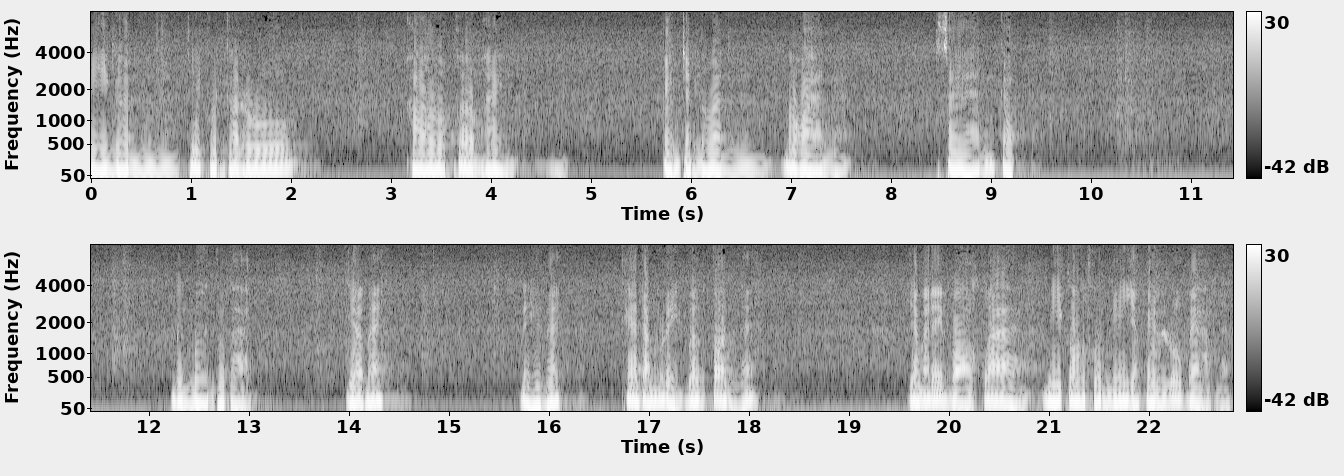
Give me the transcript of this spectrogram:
มีเงินที่คนเขารู้ เขาเพิ่มให้ เป็นจำนวนเมื่อวานเนี่ยแสนกับหนึ่งหมื่นกว่าบาท เยอะไหมนี่เห็นไหมแค่ดำริเบื้องต้นนะยังไม่ได้บอกว่ามีกองทุนนี้อย่างเป็นรูปแบบนะ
